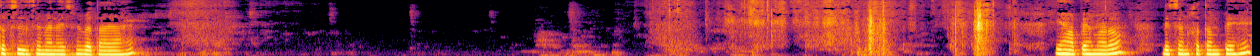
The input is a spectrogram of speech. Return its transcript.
तफसील से मैंने इसमें बताया है। यहाँ पे हमारा लेसन ख़त्म पे है।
